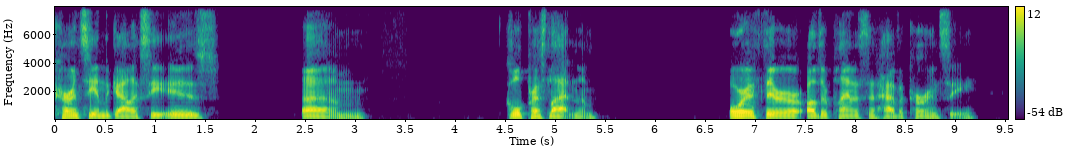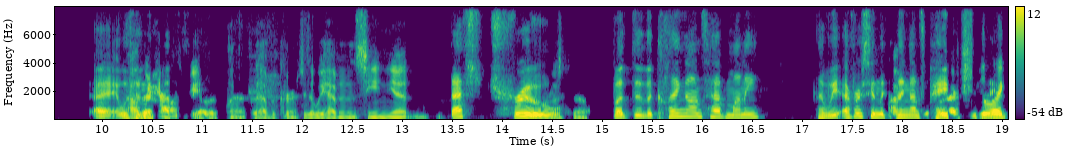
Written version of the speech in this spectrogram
currency in the galaxy is um gold press latinum or if there are other planets that have a currency uh, Oh, there the has to be other planets that have a currency that we haven't seen yet. That's true, but do the Klingons have money? Have we ever seen the I Klingons pay? I feel like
